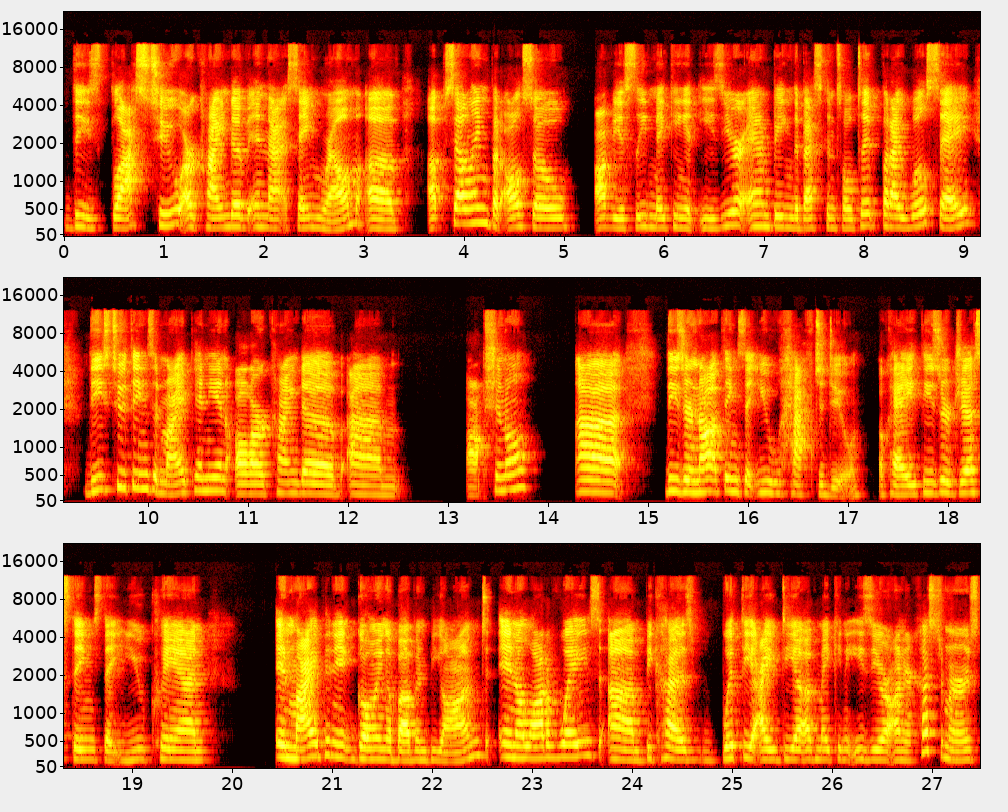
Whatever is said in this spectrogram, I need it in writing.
these last two are kind of in that same realm of upselling, but also obviously making it easier and being the best consultant. But I will say these two things, in my opinion, are kind of um, optional. Uh, these are not things that you have to do. Okay. These are just things that you can, in my opinion, going above and beyond in a lot of ways. Um, because with the idea of making it easier on your customers,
